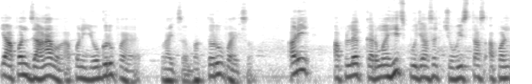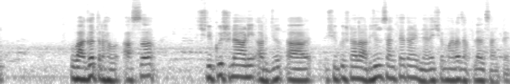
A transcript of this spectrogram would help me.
की आपण जाणावं आपण योगरूप व्हायचं भक्तरूप व्हायचं. आणि आपलं कर्म हीच पूजा असं चोवीस तास आपण वागत राहावं असं श्रीकृष्ण आणि अर्जुन श्रीकृष्णाला अर्जुन सांगतायत आणि ज्ञानेश्वर महाराज आपल्याला सांगतायत.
